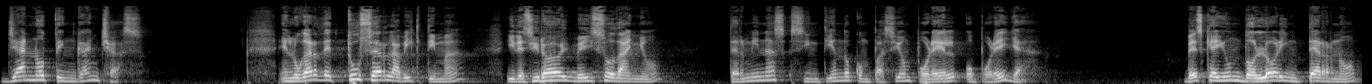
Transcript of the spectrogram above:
ya no te enganchas. En lugar de tú ser la víctima y decir, ay, me hizo daño, terminas sintiendo compasión por él o por ella ves que hay un dolor interno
